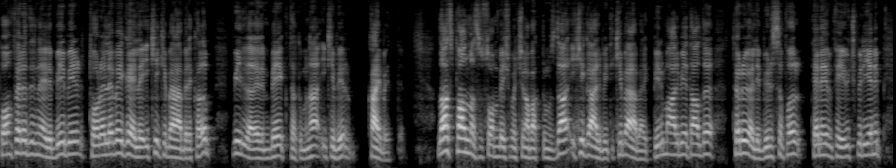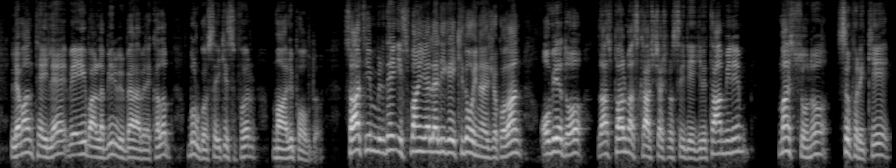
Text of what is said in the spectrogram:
Ponferradina ile 1-1, Torrelavega ile 2-2 berabere kalıp Villarreal'in B takımına 2-1 kaybetti. Las Palmas'ın son 5 maçına baktığımızda 2 galibiyet, 2 beraberlik, 1 mağlubiyet aldı. Teruel'i 1-0, Tenerife'yi 3-1 yenip Levante ile ve Eibar'la 1-1 berabere kalıp Burgos'a 2-0 mağlup oldu. Saat 21'de İspanya La Liga 2'de oynanacak olan Oviedo Las Palmas karşılaşması ile ilgili tahminim maç sonu 0-2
